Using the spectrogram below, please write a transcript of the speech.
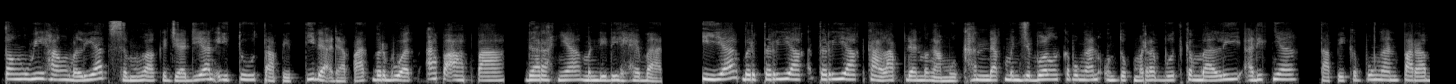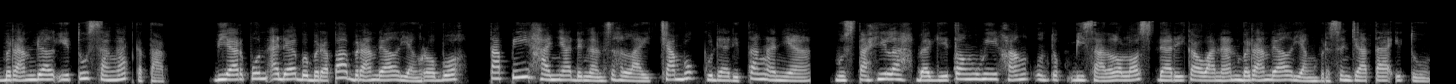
Tong Wihang melihat semua kejadian itu tapi tidak dapat berbuat apa-apa, darahnya mendidih hebat. Ia berteriak-teriak kalap dan mengamuk hendak menjebol kepungan untuk merebut kembali adiknya, tapi kepungan para berandal itu sangat ketat. Biarpun ada beberapa berandal yang roboh, tapi hanya dengan sehelai cambuk kuda di tangannya, mustahilah bagi Tong Wei Hang untuk bisa lolos dari kawanan berandal yang bersenjata itu.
